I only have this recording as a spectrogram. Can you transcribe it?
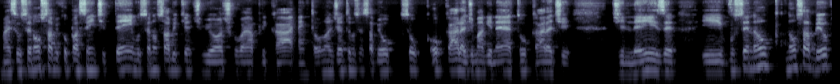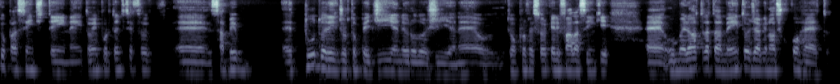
mas se você não sabe o que o paciente tem, você não sabe que antibiótico vai aplicar, então não adianta você saber o, seu, o cara de magneto, o cara de, de laser, e você não, não saber o que o paciente tem, né? Então é importante você é, saber é, tudo ali de ortopedia, neurologia, né? Tem um professor que ele fala assim que é, o melhor tratamento é o diagnóstico correto.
